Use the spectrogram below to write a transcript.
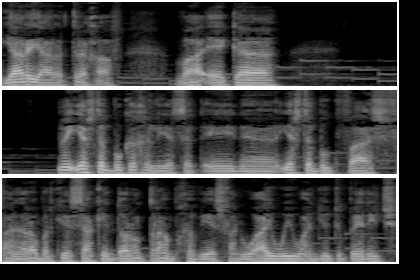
jare jare terug af waar ek uh my eerste boeke gelees het en uh eerste boek was van Robert Kiyosaki en Donald Trump gewees van Why We Want You to Perish.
